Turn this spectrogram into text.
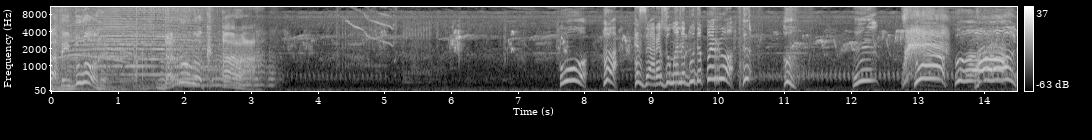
Волохатий блогер. Дарунок Ара. о, ха, зараз у мене буде перо. О, о, ой.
